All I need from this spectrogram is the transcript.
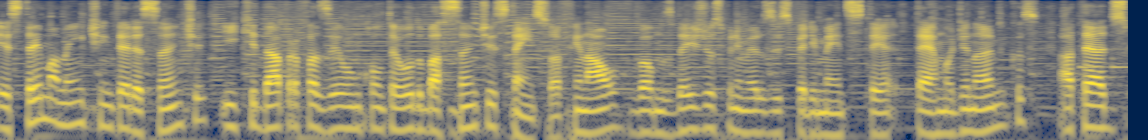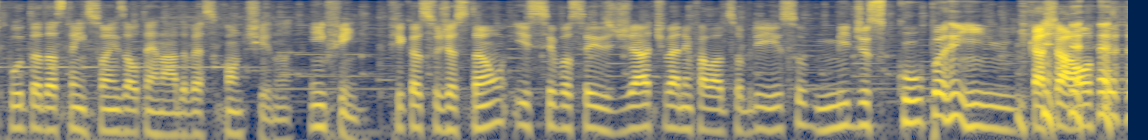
extremamente interessante e que dá para fazer um conteúdo bastante extenso. Afinal, vamos desde os primeiros experimentos te- termodinâmicos até a disputa das tensões alternada versus contínua. Enfim, fica a sugestão e se vocês já tiverem falado sobre isso, me desculpa em caixa alta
